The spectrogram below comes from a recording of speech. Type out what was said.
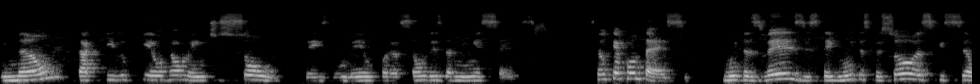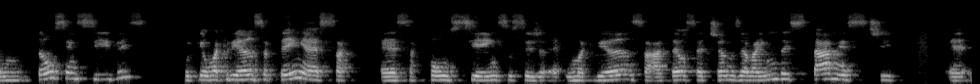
e não daquilo que eu realmente sou, desde o meu coração, desde a minha essência. Então, o que acontece? Muitas vezes, tem muitas pessoas que são tão sensíveis, porque uma criança tem essa essa consciência, ou seja, uma criança até os sete anos, ela ainda está neste é,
